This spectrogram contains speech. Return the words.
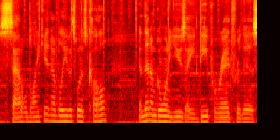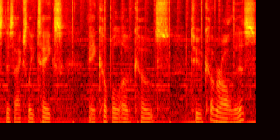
saddle blanket, I believe it's what it's called. And then I'm going to use a deep red for this. This actually takes a couple of coats to cover all this.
